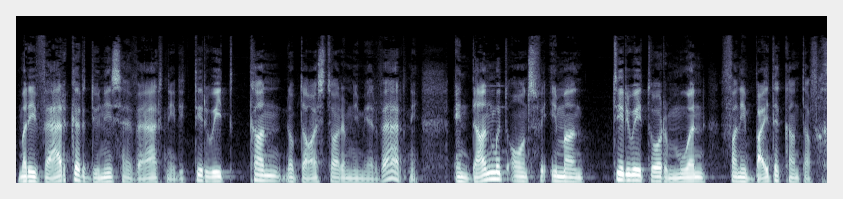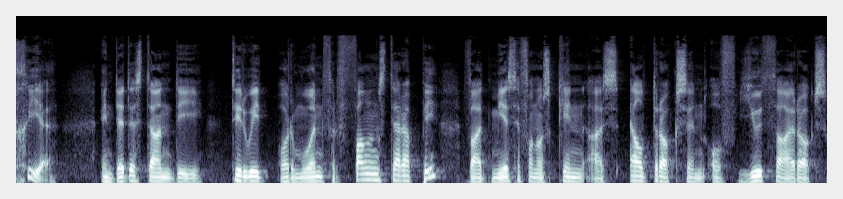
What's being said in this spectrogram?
maar die werker doen nie sy werk nie. Die tiroïed kan op daai stadium nie meer werk nie. En dan moet ons vir iemand tiroïedhormoon van die buitekant af gee en dit is dan die tiroïed hormoon vervangingsterapie wat meeste van ons ken as Eltroxin of Euthyrox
